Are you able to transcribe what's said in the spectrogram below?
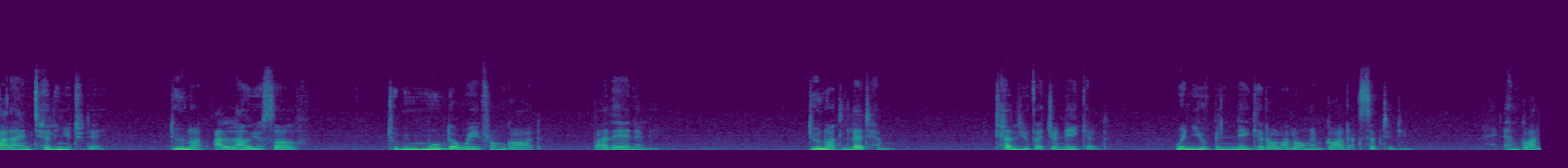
But I am telling you today do not allow yourself to be moved away from God by the enemy. Do not let him tell you that you're naked when you've been naked all along and God accepted you and God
